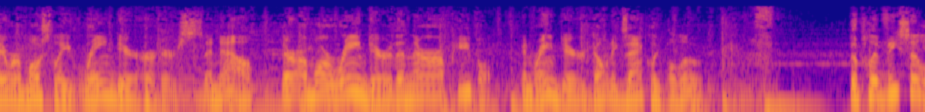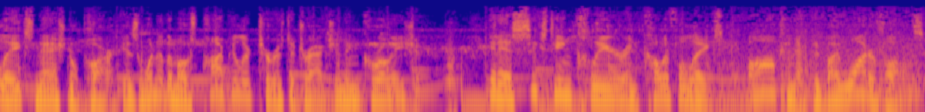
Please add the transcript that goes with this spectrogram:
They were mostly reindeer herders, and now there are more reindeer than there are people, and reindeer don't exactly pollute. The Plitvice Lakes National Park is one of the most popular tourist attractions in Croatia. It has 16 clear and colorful lakes, all connected by waterfalls.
